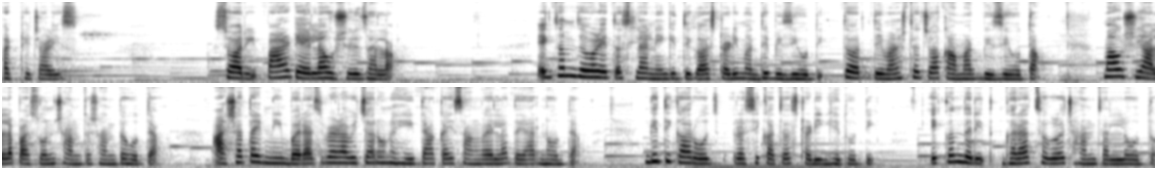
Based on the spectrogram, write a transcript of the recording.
अठ्ठेचाळीस. सॉरी पार्ट यायला उशीर झाला. एक्झाम जवळ येत असल्याने गीतिका स्टडीमध्ये बिझी होती तर देवांश त्याच्या कामात बिझी होता. मावशी आल्यापासून शांत शांत होत्या. आशाताईंनी बऱ्याच वेळा विचारूनही त्या काही सांगायला तयार नव्हत्या. गीतिका रोज रसिकाचा स्टडी घेत होती. एकंदरीत घरात सगळं छान चाललं होतं.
